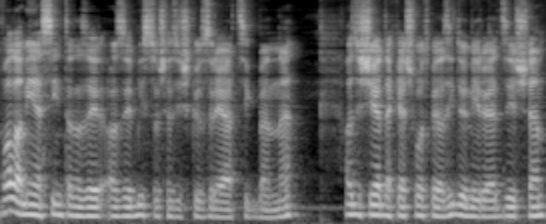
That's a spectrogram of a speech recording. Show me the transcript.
valamilyen szinten azért, azért biztos ez is közrejátszik benne. Az is érdekes volt, hogy az időmérő edzésem,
